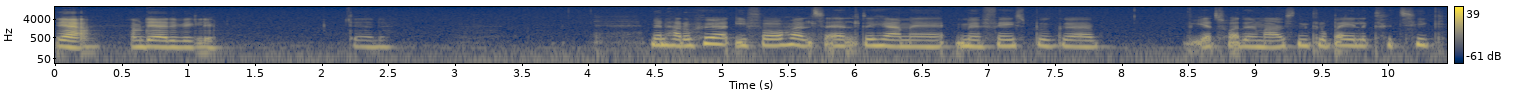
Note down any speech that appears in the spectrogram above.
Ja, jamen det er det virkelig. Det er det. Men har du hørt i forhold til alt det her med, med Facebook, og jeg tror, det er en meget sådan globale kritik,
